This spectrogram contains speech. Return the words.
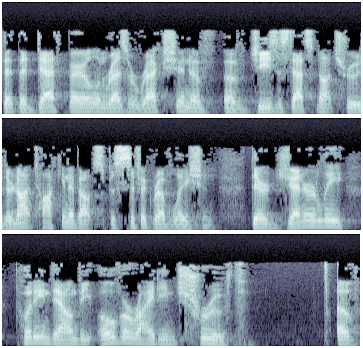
that the death, burial, and resurrection of, of Jesus, that's not true. They're not talking about specific revelation. They're generally putting down the overriding truth of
